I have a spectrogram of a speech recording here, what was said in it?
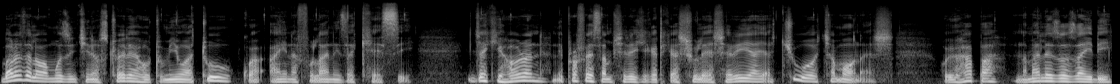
Baraza la waamuzi nchini Australia hutumiwa tu kwa aina fulani za kesi. Jackie Horan ni profesa mshiriki katika shule ya sheria ya chuo cha Monash. Huyu hapa na maelezo zaidi.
